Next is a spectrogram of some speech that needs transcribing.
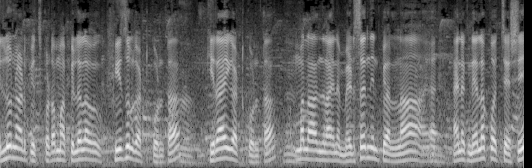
ఇల్లు నడిపించుకుంటా మా పిల్లల ఫీజులు కట్టుకుంటా కిరాయి కట్టుకుంటా మళ్ళీ అందులో ఆయన మెడిసిన్ తినిపించాలన్నా ఆయనకు నెలకు వచ్చేసి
